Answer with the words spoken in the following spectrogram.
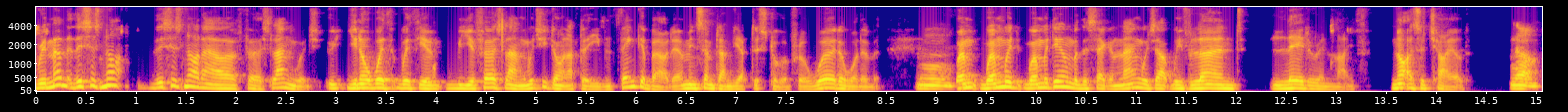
remember this is not this is not our first language. You know, with with your your first language, you don't have to even think about it. I mean, sometimes you have to struggle for a word or whatever. Mm. When when we when we're dealing with the second language that we've learned later in life, not as a child. No.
